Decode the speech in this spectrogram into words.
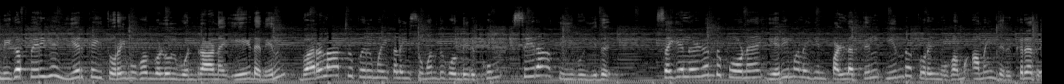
மிகப்பெரிய இயற்கை துறைமுகங்களுள் ஒன்றான ஏடனில் வரலாற்று பெருமைகளை சுமந்து கொண்டிருக்கும் சிரா தீவு இது. செயலிழந்து போன எரிமலையின் பள்ளத்தில் இந்த துறைமுகம் அமைந்திருக்கிறது.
